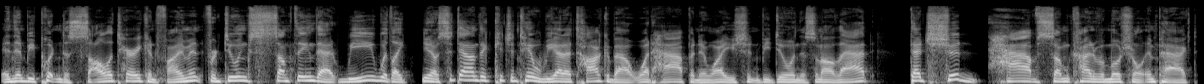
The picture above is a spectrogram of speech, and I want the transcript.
and then be put into solitary confinement for doing something that we would like, you know, sit down at the kitchen table. We got to talk about what happened and why you shouldn't be doing this and all that. That should have some kind of emotional impact.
